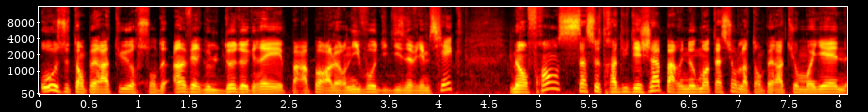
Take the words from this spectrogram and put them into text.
hausses de température sont de 1,2 degré par rapport à leur niveau du 19e siècle. Mais en France, ça se traduit déjà par une augmentation de la température moyenne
